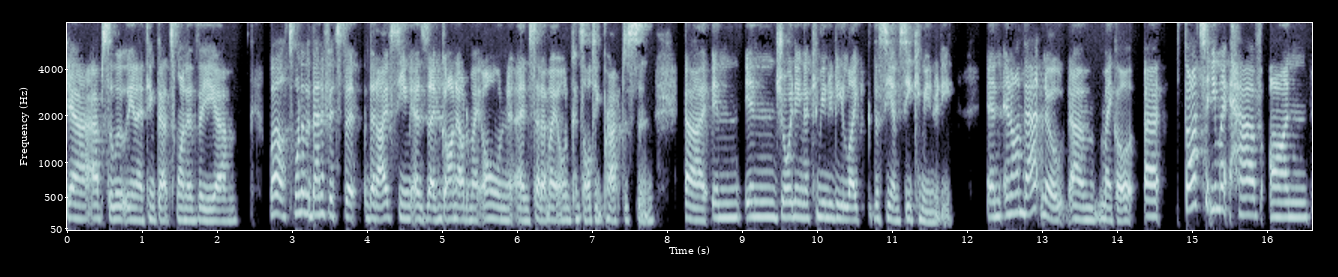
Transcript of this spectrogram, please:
Yeah, absolutely. And I think that's one of the, um, well, it's one of the benefits that, that I've seen as I've gone out on my own and set up my own consulting practice and, uh, in, in joining a community like the CMC community. And, and on that note, um, Michael, uh, thoughts that you might have on,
